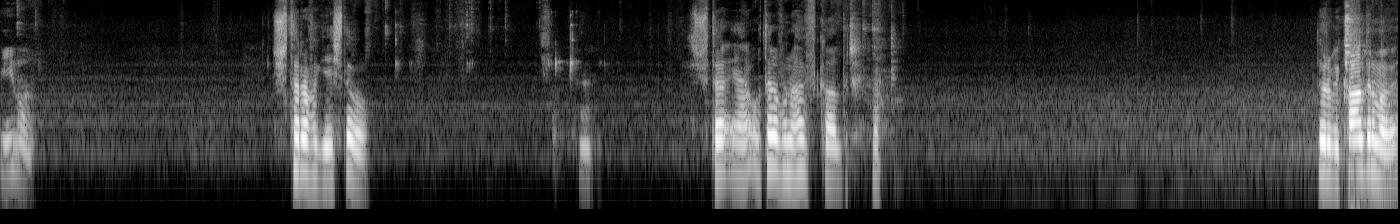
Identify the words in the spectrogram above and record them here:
İyi mi? Şu tarafa geç de bu. Şu ta yani o tarafını hafif kaldır. Heh. Dur bir kaldırma be.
